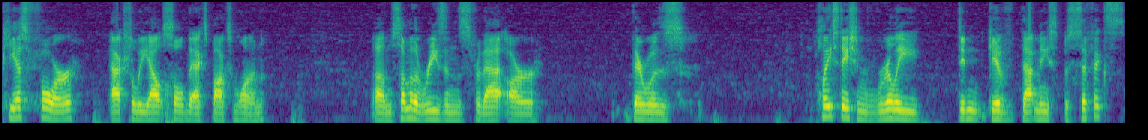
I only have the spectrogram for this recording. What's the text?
PS4 actually outsold the Xbox One. Um, some of the reasons for that are there was PlayStation really didn't give that many specifics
